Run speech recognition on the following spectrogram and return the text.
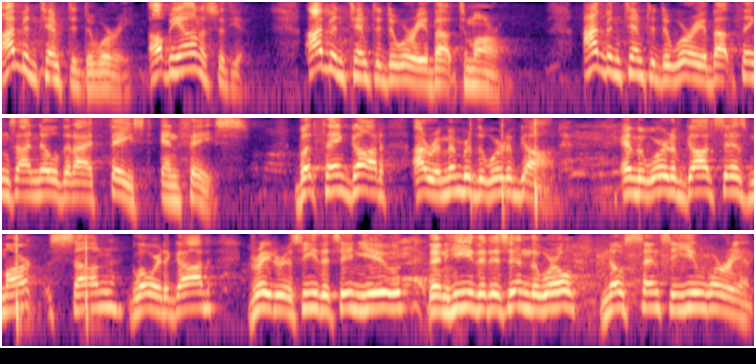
I've been tempted to worry. I'll be honest with you. I've been tempted to worry about tomorrow. I've been tempted to worry about things I know that I faced and face. But thank God I remember the Word of God. And the Word of God says, Mark, son, glory to God, greater is He that's in you than He that is in the world. No sense of you worrying.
